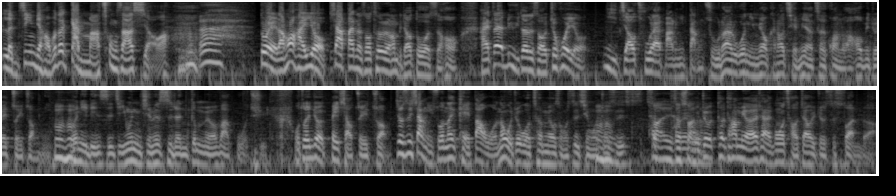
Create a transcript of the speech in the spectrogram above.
冷静一点，好不好？在干嘛？冲杀小啊？对，然后还有下班的时候车流量比较多的时候，还在绿灯的时候，就会有一交出来把你挡住。那如果你没有看到前面的车况的话，后面就会追撞你，因为你临时急，因为你前面是人，你根本没有办法过去。我昨天就有被小追撞，就是像你说那可以到我，那我觉得我车没有什么事情，我就是、算了就算了我就他他没有要下来跟我吵架，我也就是算了啊。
